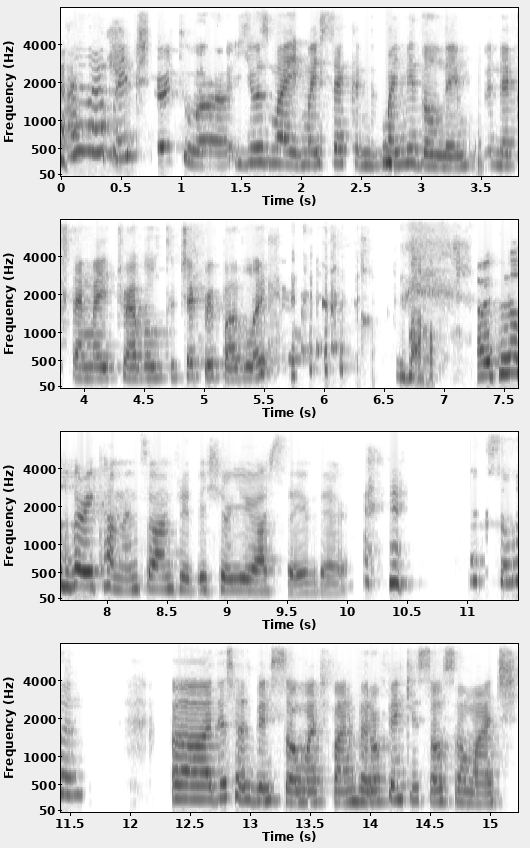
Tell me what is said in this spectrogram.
I will make sure to uh, use my my second my middle name next time I travel to Czech Republic. no, no, it's not very common, so I'm pretty sure you are safe there. Excellent. Uh, this has been so much fun, Vero. Thank you so so much.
